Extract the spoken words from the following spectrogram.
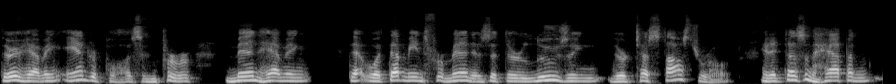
they're having andropause. And for men having that, what that means for men is that they're losing their testosterone. And it doesn't happen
